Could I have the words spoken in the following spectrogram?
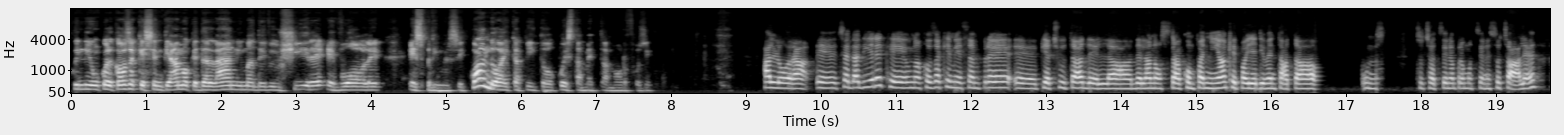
Quindi un qualcosa che sentiamo che dall'anima deve uscire e vuole esprimersi. Quando hai capito questa metamorfosi? Allora, eh, c'è da dire che una cosa che mi è sempre eh, piaciuta della, della nostra compagnia, che poi è diventata un'associazione a promozione sociale,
